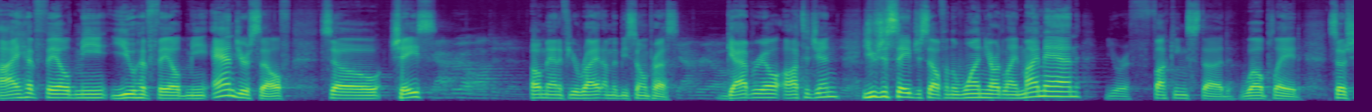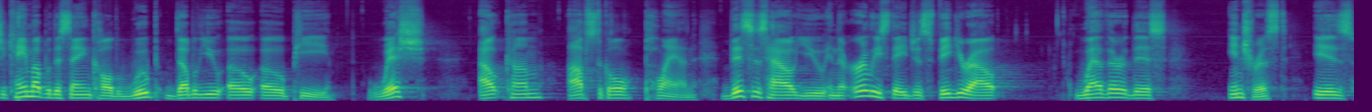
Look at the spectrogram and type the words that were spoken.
I have failed me, you have failed me, and yourself. So, Chase. Oh man, if you're right, I'm gonna be so impressed. Gabriel, Gabriel Oettingen, you just saved yourself on the one yard line. My man, you're a fucking stud. Well played. So she came up with a saying called WOOP W O O P. Wish, outcome, obstacle, plan. This is how you, in the early stages, figure out whether this interest is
